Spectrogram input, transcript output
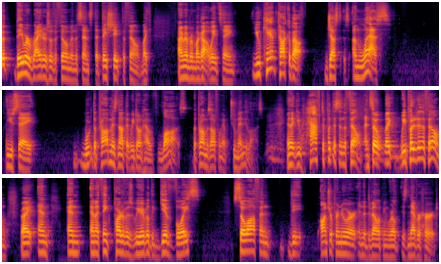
but they were writers of the film in the sense that they shaped the film. Like I remember Magatte Wade saying, you can't talk about justice unless you say the problem is not that we don't have laws. The problem is often we have too many laws. Mhm. And like you have to put this in the film. And so like we put it in the film, right? And and and I think part of it is we were able to give voice. So often the entrepreneur in the developing world is never heard.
